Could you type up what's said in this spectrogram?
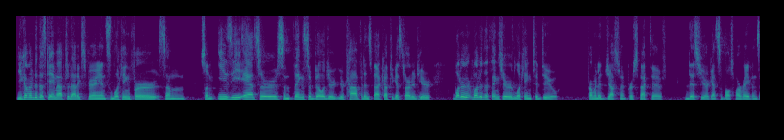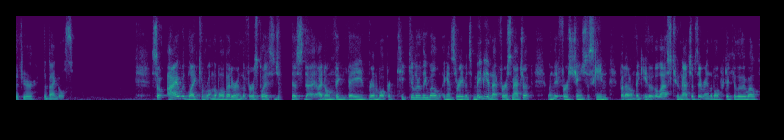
You come into this game after that experience looking for some some easy answers, some things to build your, your confidence back up to get started here. What are what are the things you're looking to do from an adjustment perspective this year against the Baltimore Ravens if you're the Bengals? So I would like to run the ball better in the first place. Just I don't think they ran the ball particularly well against the Ravens. Maybe in that first matchup when they first changed the scheme, but I don't think either of the last two matchups they ran the ball particularly well.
